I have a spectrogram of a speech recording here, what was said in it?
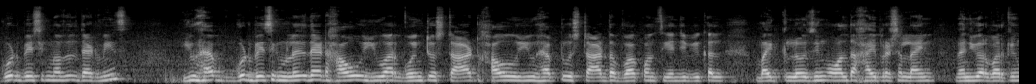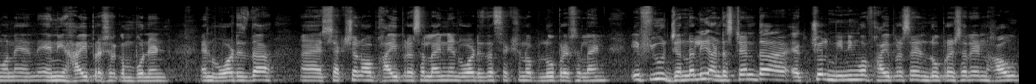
good basic knowledge that means you have good basic knowledge that how you are going to start how you have to start the work on cng vehicle by closing all the high pressure line when you are working on any high pressure component. And what is the uh, section of high pressure line and what is the section of low pressure line? If you generally understand the actual meaning of high pressure and low pressure and how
